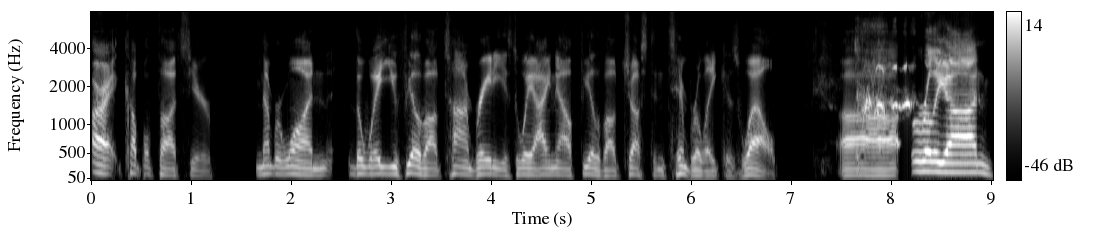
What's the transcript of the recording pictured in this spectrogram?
All right, couple thoughts here. Number one, the way you feel about Tom Brady is the way I now feel about Justin Timberlake as well. Uh, early on,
